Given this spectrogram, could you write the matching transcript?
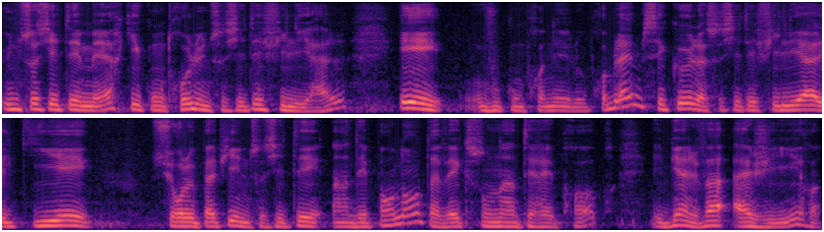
une société mère qui contrôle une société filiale. Et vous comprenez le problème, c'est que la société filiale qui est sur le papier une société indépendante avec son intérêt propre, eh bien elle va agir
